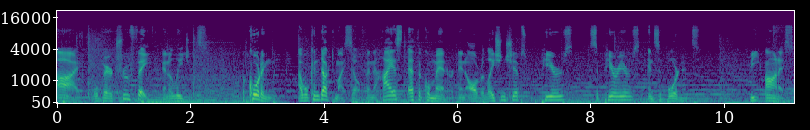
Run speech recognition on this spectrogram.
I will bear true faith and allegiance. Accordingly, I will conduct myself in the highest ethical manner in all relationships with peers, superiors, and subordinates. Be honest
